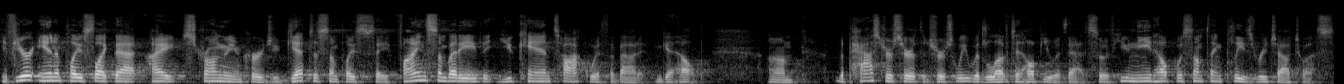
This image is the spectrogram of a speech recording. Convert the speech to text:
If you're in a place like that, I strongly encourage you get to some place safe. Find somebody that you can talk with about it and get help. Um, the pastors here at the church, we would love to help you with that. So if you need help with something, please reach out to us.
